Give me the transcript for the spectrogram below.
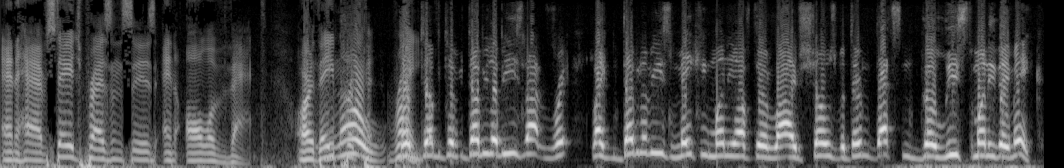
and have stage presences and all of that? Are they no, prepa- right? WWE's not ri- like WWE's making money off their live shows, but they're that's the least money they make.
